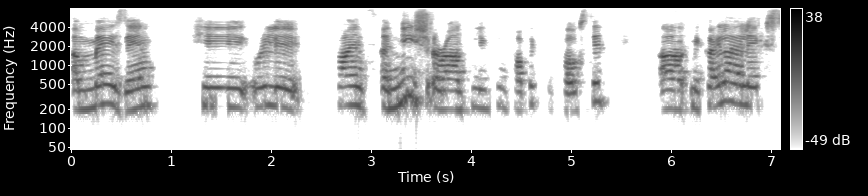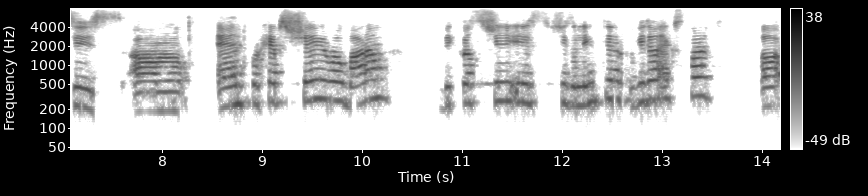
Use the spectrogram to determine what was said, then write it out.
amazing. He really finds a niche around LinkedIn topic to post it. Uh, Michaela Alexis um, and perhaps Shay Rowbottom, because she is she's a LinkedIn video expert, uh,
